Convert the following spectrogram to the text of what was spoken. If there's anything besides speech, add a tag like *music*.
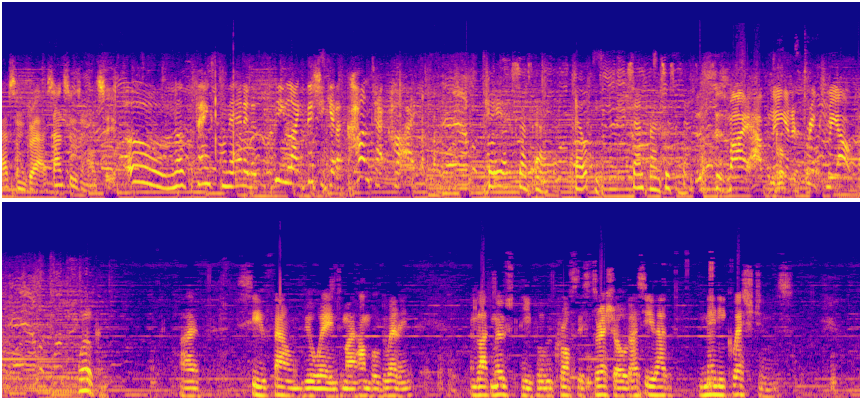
have some grass. Aunt Susan won't see you. Oh, no thanks, man. In a scene like this, you get a contact high. KXSF, LP, San Francisco. This is my happening, and it freaks me out. Welcome. I see you found your way into my humble dwelling. And like most people who cross this threshold, I see you have many questions.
